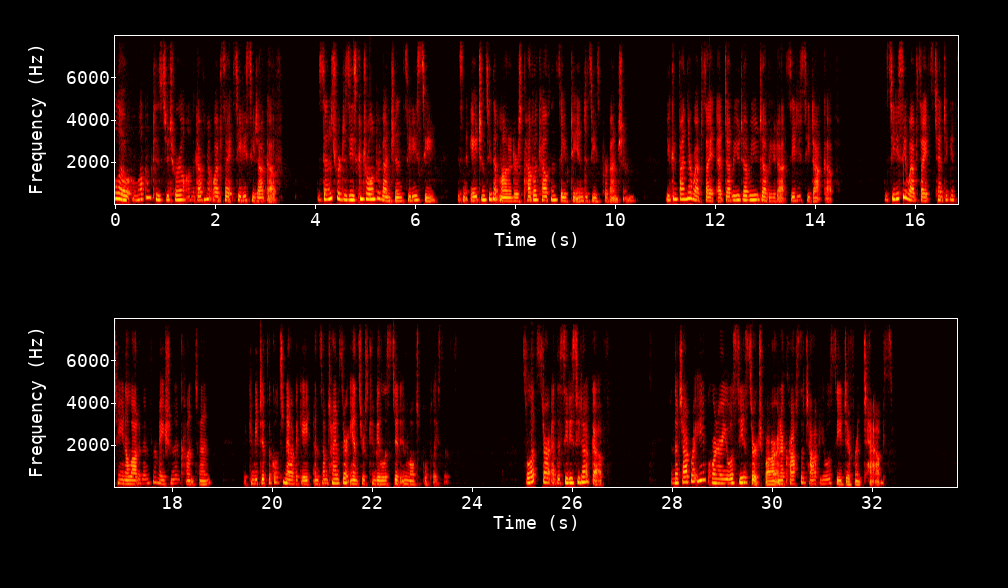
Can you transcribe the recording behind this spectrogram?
Hello, and welcome to this tutorial on the government website cdc.gov. The Centers for Disease Control and Prevention, CDC, is an agency that monitors public health and safety and disease prevention. You can find their website at www.cdc.gov. The CDC websites tend to contain a lot of information and content. They can be difficult to navigate, and sometimes their answers can be listed in multiple places. So let's start at the cdc.gov. In the top right hand corner, you will see a search bar and across the top you will see different tabs.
